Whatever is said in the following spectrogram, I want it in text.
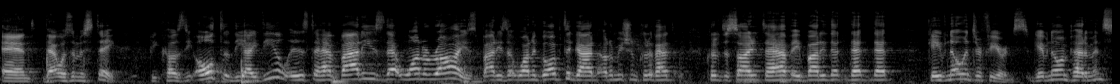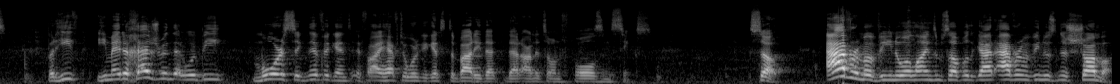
And that was a mistake because the ultimate, the ideal is to have bodies that want to rise, bodies that want to go up to God. Adam Rishon could have had, could have decided to have a body that that that gave no interference, gave no impediments, but he he made a cheshbon that would be more significant if I have to work against the body that that on its own falls and sinks. So Avram Avinu aligns himself with God. Avram Avinu's neshama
